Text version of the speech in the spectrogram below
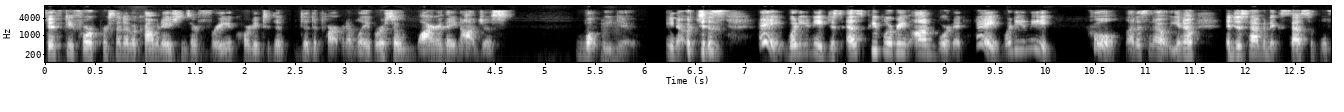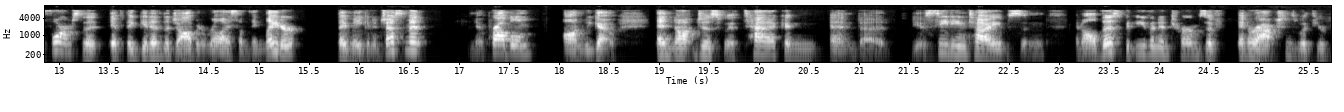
54% of accommodations are free, according to the, the Department of Labor. So why are they not just what we mm-hmm. do? You know, just, hey, what do you need? Just as people are being onboarded, hey, what do you need? Cool, let us know, you know, and just have an accessible form so that if they get in the job and realize something later, they make an adjustment, no problem, on we go. And not just with tech and and uh, you know, seating types and and all this, but even in terms of interactions with your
